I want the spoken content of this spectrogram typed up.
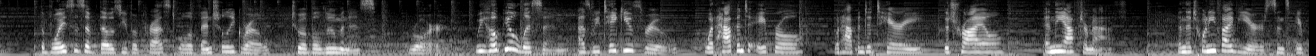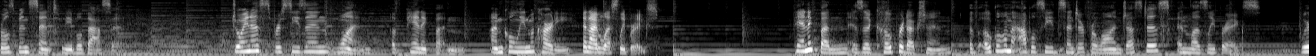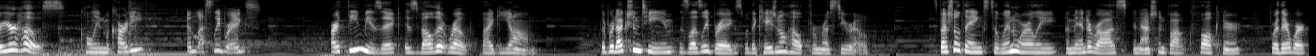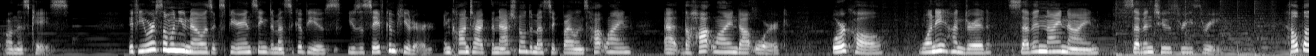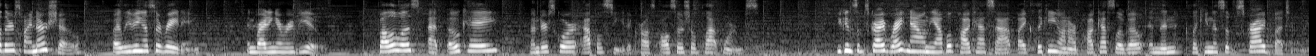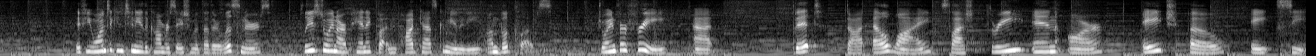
the voices of those you've oppressed will eventually grow to a voluminous roar. We hope you'll listen as we take you through what happened to April, what happened to Terry, the trial, and the aftermath, in the 25 years since April's been sent to Mabel Bassett. Join us for season one of Panic Button. I'm Colleen McCarty. And I'm Leslie Briggs. Panic Button is a co production of Oklahoma Appleseed Center for Law and Justice and Leslie Briggs. We're your hosts, Colleen McCarty and Leslie Briggs. Our theme music is Velvet Rope by Guillaume. The production team is Leslie Briggs with occasional help from Rusty Rowe. Special thanks to Lynn Worley, Amanda Ross, and Ashlyn Faulkner for their work on this case. If you or someone you know is experiencing domestic abuse, use a safe computer and contact the National Domestic Violence Hotline at thehotline.org or call 1 800 799 7233. Help others find our show by leaving us a rating and writing a review. Follow us at OK underscore Appleseed across all social platforms. You can subscribe right now in the Apple Podcasts app by clicking on our podcast logo and then clicking the subscribe button. If you want to continue the conversation with other listeners, please join our Panic Button podcast community on book clubs. Join for free at bit.ly slash 3NRHO8C.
